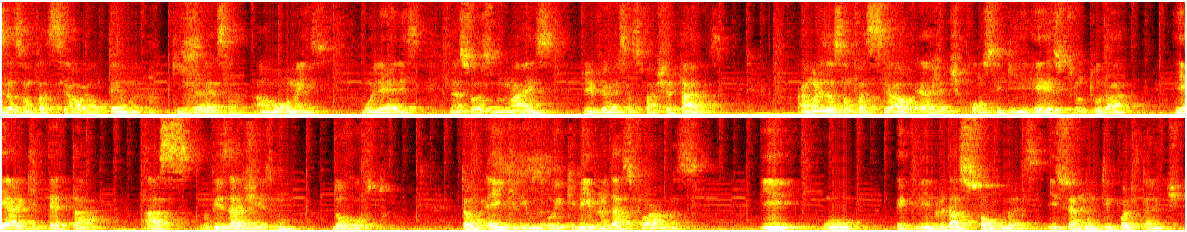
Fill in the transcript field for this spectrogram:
Harmonização facial é um tema que interessa a homens, mulheres nas suas mais diversas faixas etárias. A harmonização facial é a gente conseguir reestruturar, rearquitetar as, o visagismo do rosto. Então, é equilíbrio, o equilíbrio das formas e o equilíbrio das sombras. Isso é muito importante.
